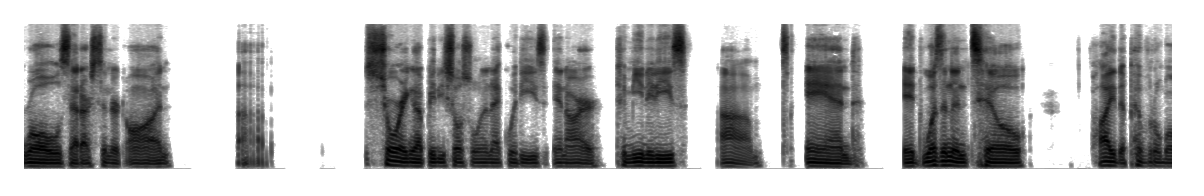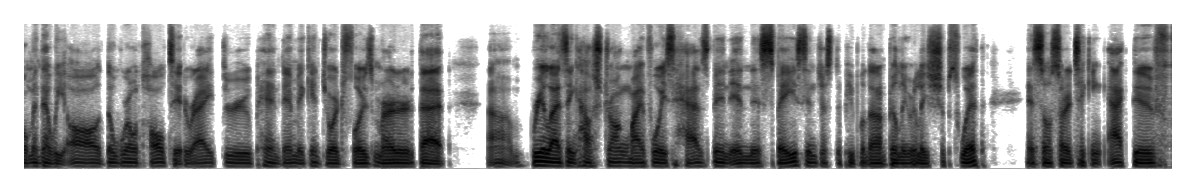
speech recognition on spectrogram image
roles that are centered on uh, shoring up any social inequities in our communities. Um, and it wasn't until probably the pivotal moment that we all, the world halted, right, through pandemic and George Floyd's murder, that um, realizing how strong my voice has been in this space and just the people that I'm building relationships with. And so started taking active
